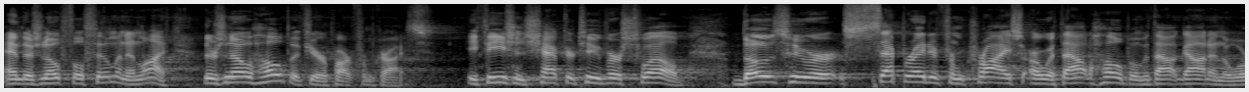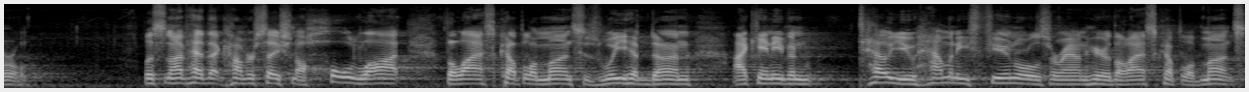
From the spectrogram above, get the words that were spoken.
and there's no fulfillment in life. There's no hope if you're apart from Christ. Ephesians chapter 2 verse 12. Those who are separated from Christ are without hope and without God in the world. Listen, I've had that conversation a whole lot the last couple of months as we have done. I can't even tell you how many funerals around here the last couple of months.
